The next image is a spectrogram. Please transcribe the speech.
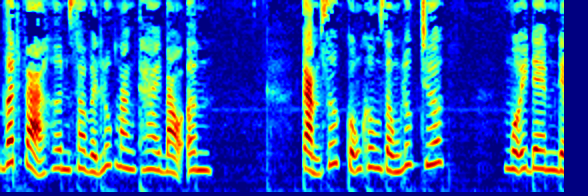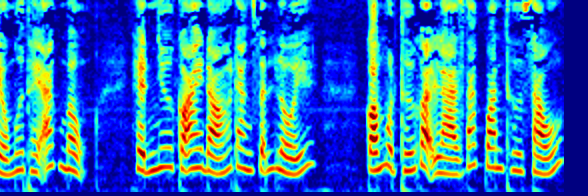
vất vả hơn so với lúc mang thai bảo âm. Cảm xúc cũng không giống lúc trước. Mỗi đêm đều mơ thấy ác mộng, hình như có ai đó đang dẫn lối. Có một thứ gọi là giác quan thứ sáu,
